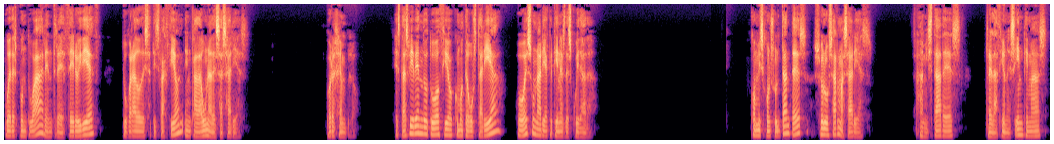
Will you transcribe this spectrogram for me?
Puedes puntuar entre 0 y 10 tu grado de satisfacción en cada una de esas áreas. Por ejemplo, ¿estás viviendo tu ocio como te gustaría o es un área que tienes descuidada? Con mis consultantes suelo usar más áreas. Amistades, relaciones íntimas,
